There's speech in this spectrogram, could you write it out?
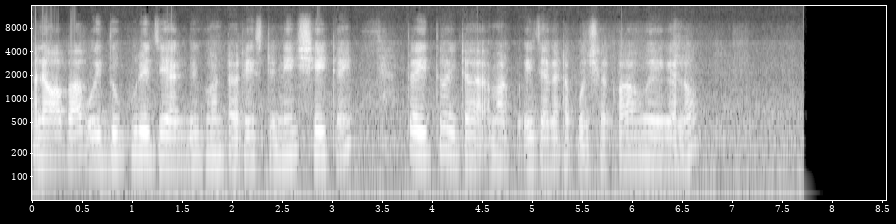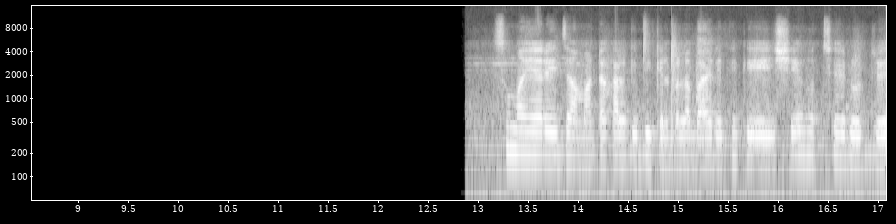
মানে অভাব, ওই দুপুরে যে এক দুই ঘণ্টা রেস্ট নেই সেইটাই। তো এই তো, এটা আমার এই জায়গাটা পরিষ্কার করা হয়ে গেল। সুমাইয়ার এই জামাটা কালকে বিকেলবেলা বাইরে থেকে এসে হচ্ছে রোদ্রে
